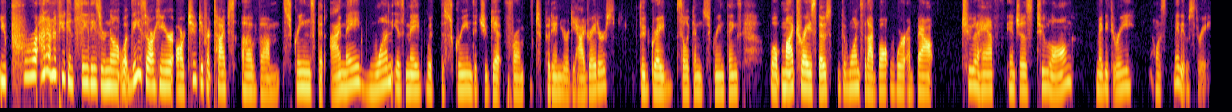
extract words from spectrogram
You pr- i don't know if you can see these or not. What these are here are two different types of um, screens that i made. One is made with the screen that you get from to put in your dehydrators food grade silicon screen things. Well my trays those the ones that i bought were about two and a half inches too long maybe three. maybe it was three.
